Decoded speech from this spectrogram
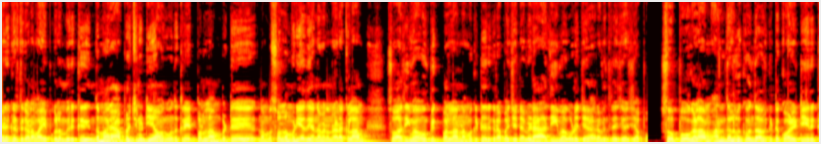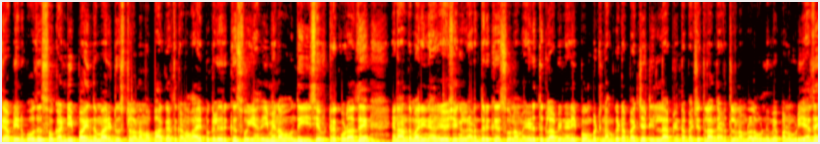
எடுக்கிறதுக்கான வாய்ப்புகளும் இருக்குது இந்த மாதிரி ஆப்பர்ச்சுனிட்டியும் அவங்க வந்து க்ரியேட் பண்ணலாம். பட்டு நம்ம சொல்ல முடியாது என்ன வேணால் நடக்கலாம். ஸோ அதிகமாகவும் பிக் பண்ணலாம். நம்மக்கிட்ட இருக்கிற பட்ஜெட்டை விட அதிகமாக கூட ஜ ரவீந்திர ஜடேஜா ஸோ போகலாம். அந்த அளவுக்கு வந்து அவர்கிட்ட குவாலிட்டி இருக்குது அப்படின்னும் போது ஸோ கண்டிப்பாக இந்த மாதிரி ட்விஸ்ட்லாம் நம்ம பார்க்கறதுக்கான வாய்ப்புகள் இருக்குது ஸோ எதையுமே நம்ம வந்து ஈஸியாக விட்டுறக்கூடாது. ஏன்னா அந்த மாதிரி நிறைய விஷயங்கள் நடந்திருக்கு. ஸோ நம்ம எடுத்துக்கலாம் அப்படின்னு நினைப்போம். பட் நம்மக்கிட்ட பட்ஜெட் இல்லை அப்படின்ற பட்சத்தில் அந்த இடத்துல நம்மளால் ஒன்றுமே பண்ண முடியாது.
